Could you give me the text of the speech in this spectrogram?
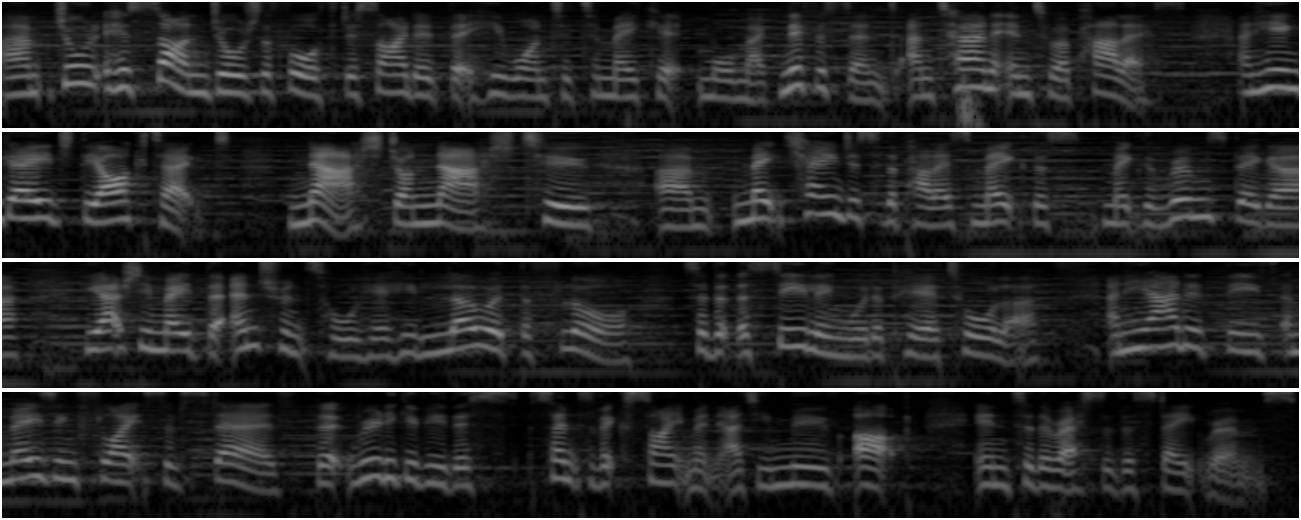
Um, George, his son, George IV, decided that he wanted to make it more magnificent and turn it into a palace and he engaged the architect Nash, John Nash, to um, make changes to the palace, make, this, make the rooms bigger. He actually made the entrance hall here, he lowered the floor so that the ceiling would appear taller. And he added these amazing flights of stairs that really give you this sense of excitement as you move up into the rest of the staterooms.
